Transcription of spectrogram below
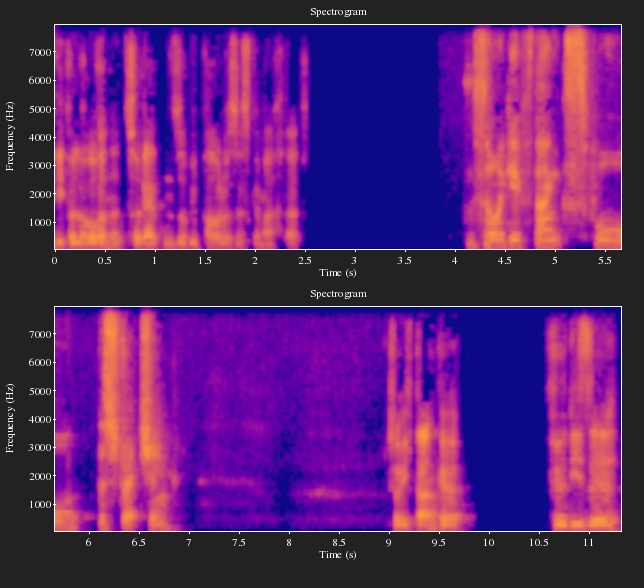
die Verlorenen zu retten, so wie Paulus es gemacht hat. And so I give thanks for the stretching. So, ich danke für diese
